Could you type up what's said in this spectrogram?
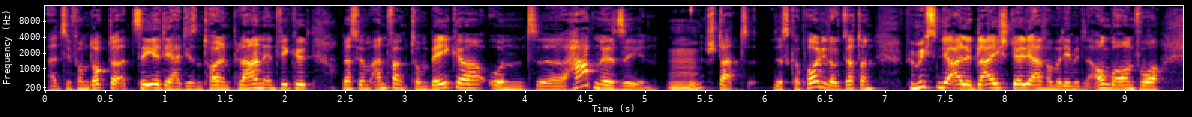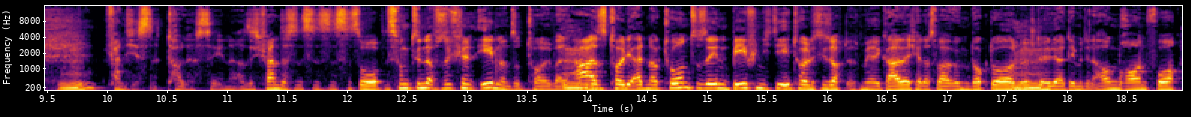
als sie vom Doktor erzählt, der hat diesen tollen Plan entwickelt und dass wir am Anfang Tom Baker und äh, Hartnell sehen, Mhm. statt des Capaldi-Doktor, sagt dann, für mich sind die alle gleich, stell dir einfach mal den mit den Augenbrauen vor. Mhm. Fand ich, ist eine tolle Szene. Also ich fand, das ist, es ist so, es funktioniert auf so vielen Ebenen so toll, weil Mhm. A, es ist toll, die alten Doktoren zu sehen, B, finde ich die eh toll, dass sie sagt, ist mir egal welcher, das war irgendein Doktor, Mhm. ne, stell dir halt den mit den Augenbrauen vor.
